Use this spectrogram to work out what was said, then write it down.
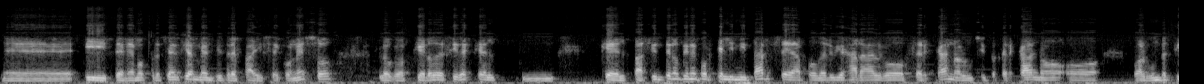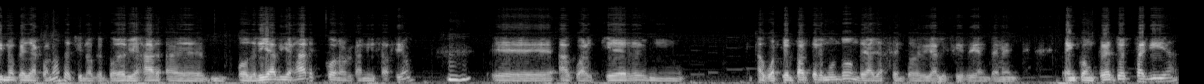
y tenemos presencia en 23 países. Con eso, lo que os quiero decir es que el, que el paciente no tiene por qué limitarse a poder viajar a algo cercano, a algún sitio cercano o, o algún destino que ya conoce, sino que puede viajar, eh, podría viajar con organización eh, a cualquier a cualquier parte del mundo donde haya centros de diálisis, evidentemente. En concreto, esta guía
